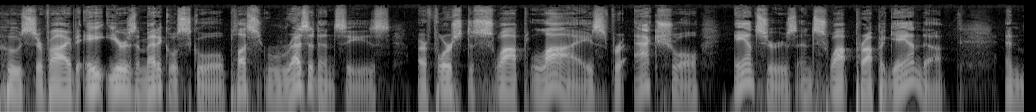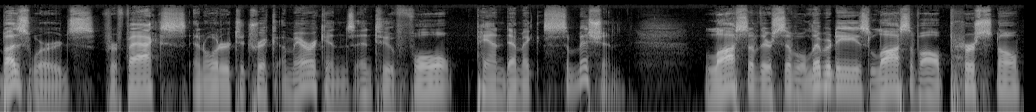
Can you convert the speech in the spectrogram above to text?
who survived eight years of medical school plus residencies are forced to swap lies for actual answers and swap propaganda and buzzwords for facts in order to trick Americans into full pandemic submission. Loss of their civil liberties, loss of all personal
